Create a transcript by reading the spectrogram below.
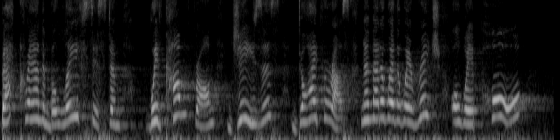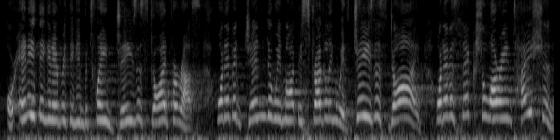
background and belief system we've come from, Jesus died for us. No matter whether we're rich or we're poor or anything and everything in between, Jesus died for us. Whatever gender we might be struggling with, Jesus died. Whatever sexual orientation,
